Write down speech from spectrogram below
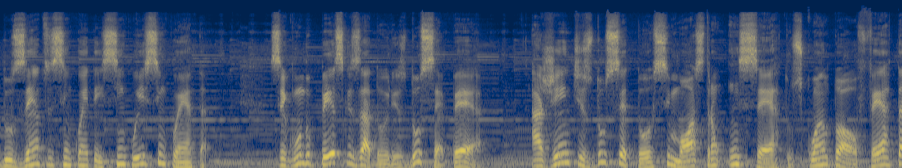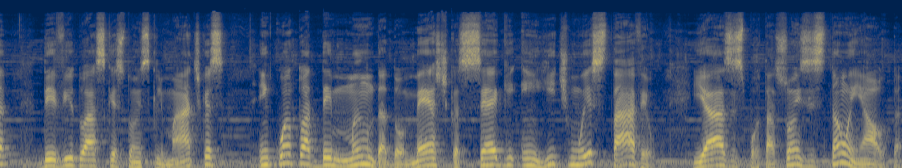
R$ 255,50. Segundo pesquisadores do CEPEA, agentes do setor se mostram incertos quanto à oferta devido às questões climáticas, enquanto a demanda doméstica segue em ritmo estável e as exportações estão em alta.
